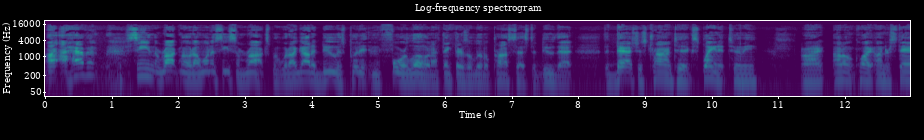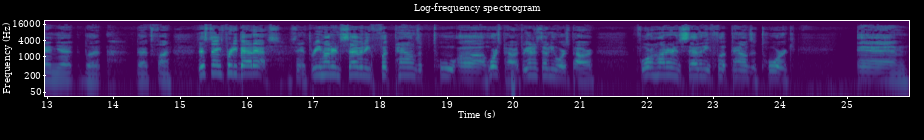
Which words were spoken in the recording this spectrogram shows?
I, I haven't seen the rock mode. I want to see some rocks, but what I got to do is put it in four low, and I think there's a little process to do that the dash is trying to explain it to me. All right. I don't quite understand yet, but that's fine. This thing's pretty badass. I'm saying 370 foot-pounds of uh, horsepower, 370 horsepower, 470 foot-pounds of torque, and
